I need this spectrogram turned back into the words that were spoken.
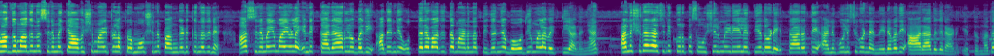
ഭാഗമാകുന്ന സിനിമയ്ക്ക് ആവശ്യമായിട്ടുള്ള പ്രൊമോഷന് പങ്കെടുക്കുന്നതിന് ആ സിനിമയുമായുള്ള എന്റെ കരാറിലുപരി അതെന്റെ ഉത്തരവാദിത്തമാണെന്ന തികഞ്ഞ ബോധ്യമുള്ള വ്യക്തിയാണ് ഞാൻ. അനശ്വര രാജിന്റെ കുറിപ്പ് സോഷ്യൽ മീഡിയയിൽ എത്തിയതോടെ താരത്തെ അനുകൂലിച്ചുകൊണ്ട് നിരവധി ആരാധകരാണ് എത്തുന്നത്.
